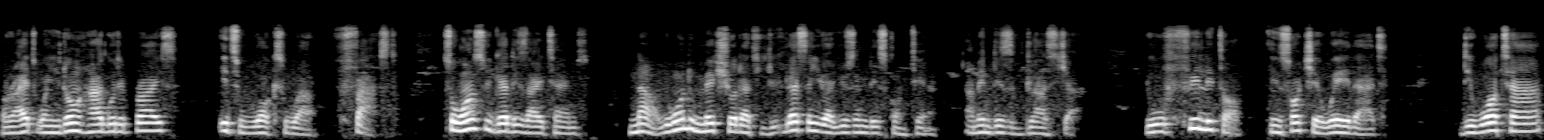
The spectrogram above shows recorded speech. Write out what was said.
All right, when you don't haggle the price, it works well, fast. So once you get these items, now you want to make sure that you, let's say you are using this container, I mean this glass jar, you will fill it up in such a way that the water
